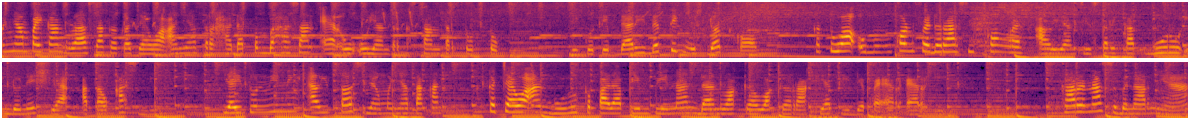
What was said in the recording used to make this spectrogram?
menyampaikan rasa kekecewaannya terhadap pembahasan RUU yang terkesan tertutup. Dikutip dari detiknews.com, Ketua Umum Konfederasi Kongres Aliansi Serikat Buruh Indonesia atau KASBI, yaitu Nining Elitos yang menyatakan kekecewaan buruh kepada pimpinan dan wakil-wakil rakyat di DPR RI. Karena sebenarnya,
